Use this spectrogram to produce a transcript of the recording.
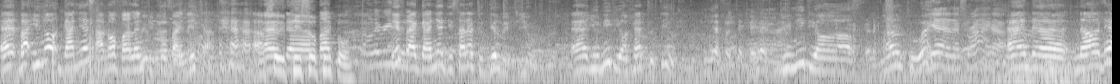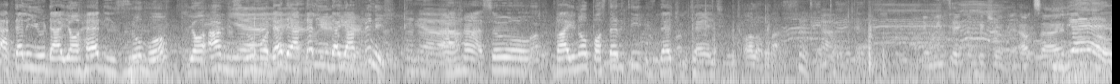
Eh, but you know, Ghanaians are not violent people by nature. Absolutely And, uh, peaceful but people. If a Ghanaian decided to deal with you, uh, you need your head to think. You need your hand to work. Yeah, that's right. And uh, now they are telling you that your head is no more, your arm is no more. Then yeah, they are yeah. telling you that you are finished. Yeah. Uh-huh. So, but you know, posterity is there to judge all of us. Can we take a picture of the outside? Yeah.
